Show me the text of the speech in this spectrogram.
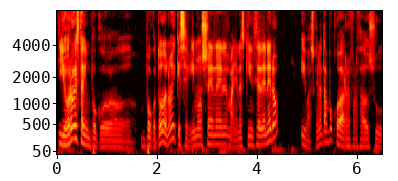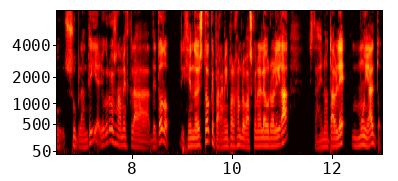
Y yo creo que está ahí un poco, un poco todo, ¿no? Y que seguimos en el... Mañana es 15 de enero y Vasconia tampoco ha reforzado su, su, plantilla. Yo creo que es una mezcla de todo. Diciendo esto, que para mí, por ejemplo, Vasconia en la Euroliga está de notable muy alto.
